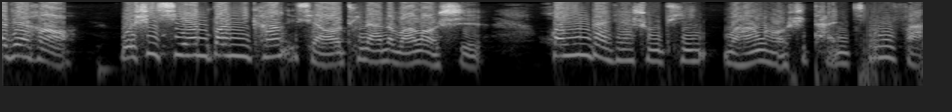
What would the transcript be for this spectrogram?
大家好，我是西安邦尼康小儿推拿的王老师，欢迎大家收听王老师谈灸法。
